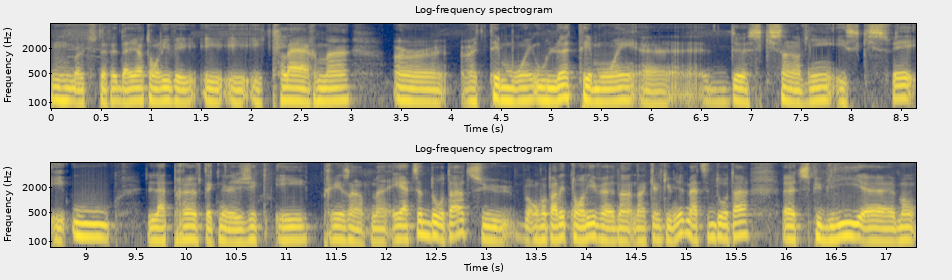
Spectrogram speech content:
Mmh, ben, tout à fait. D'ailleurs, ton livre est clairement un, témoin ou le témoin euh, de ce qui s'en vient et ce qui se fait et où la preuve technologique est présentement. Et à titre d'auteur, tu, on va parler de ton livre dans, quelques minutes, mais à titre d'auteur, euh, tu publies euh, bon,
